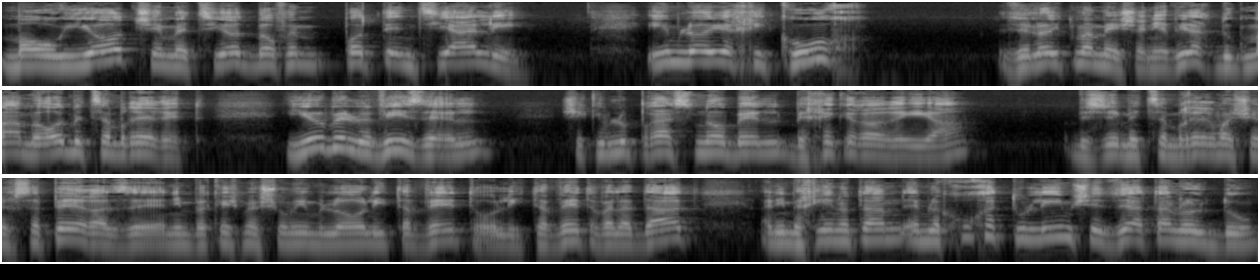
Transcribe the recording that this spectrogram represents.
מהויות שמציעות באופן פוטנציאלי. אם לא יהיה חיכוך, זה לא יתממש. אני אביא לך דוגמה מאוד מצמררת. יובל וויזל, שקיבלו פרס נובל בחקר הראייה, וזה מצמרר מה שאני אספר, אז אה, אני מבקש מהשומעים לא להתעוות או להתעוות, אבל לדעת, אני מכין אותם, הם לקחו חתולים שזה עתה נולדו,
